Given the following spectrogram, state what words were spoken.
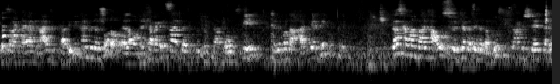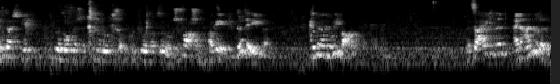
und sagen, naja, die Reise in Karibik kann ich mir dann schon noch erlauben. Denn ich habe ja gezeigt, dass ich begriffen habe, worum es geht, wenn wir von nachhaltiger Entwicklung reden. Das kann man weiter ausführen. Ich habe das jetzt etwas lustig dargestellt. Dahinter steht philosophische, psychologische und kultursoziologische Forschung. Okay, dritte Ebene. Sogenannte Rebound-Effekte bezeichnen eine andere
